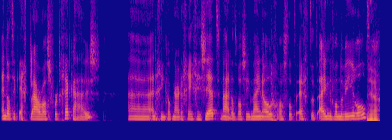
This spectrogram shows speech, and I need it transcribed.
en dat ik echt klaar was voor het gekkenhuis. Uh, en dan ging ik ook naar de GGZ. Nou, dat was in mijn ogen was dat echt het einde van de wereld. Ja.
